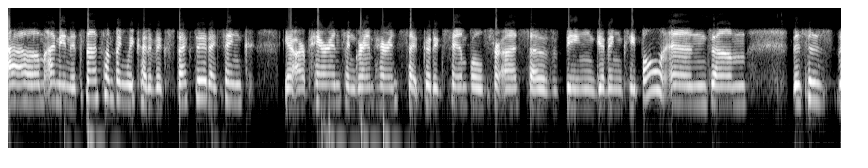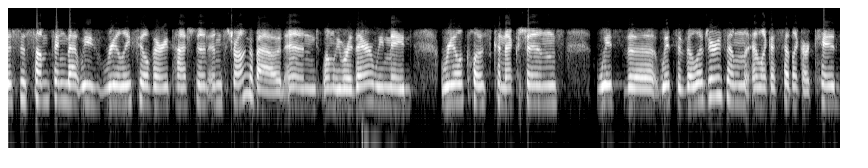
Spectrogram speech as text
Um, I mean, it's not something we could have expected. I think you know, our parents and grandparents set good examples for us of being giving people, and um, this is this is something that we really feel very passionate and strong about. And when we were there, we made real close connections with the with the villagers. And and like I said like our kids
